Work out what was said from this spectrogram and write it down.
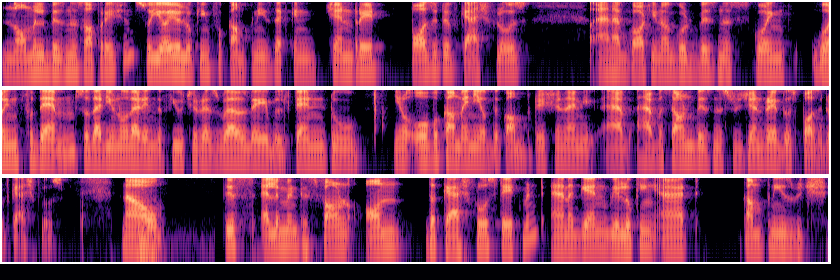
normal business operations. So here you're looking for companies that can generate positive cash flows and have got you know good business going going for them so that you know that in the future as well they will tend to you know overcome any of the competition and have have a sound business to generate those positive cash flows now mm. this element is found on the cash flow statement and again we're looking at companies which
